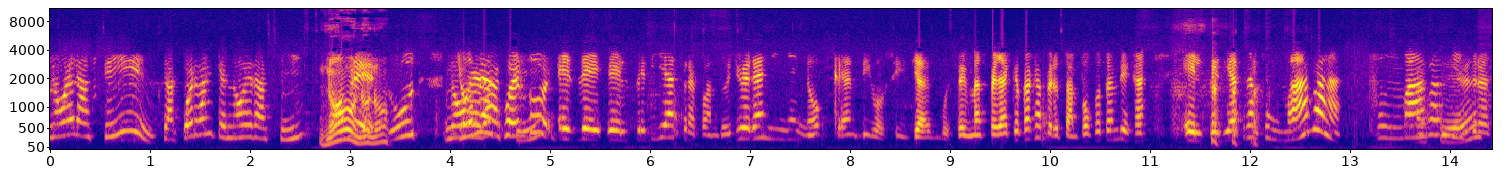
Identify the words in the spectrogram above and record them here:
no, era así. ¿Se acuerdan que no era así? No, no, no. yo me acuerdo eh, del pediatra cuando yo era niña, no digo, sí, ya estoy más para allá que para acá, pero tampoco tan vieja. El pediatra fumaba, fumaba mientras,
